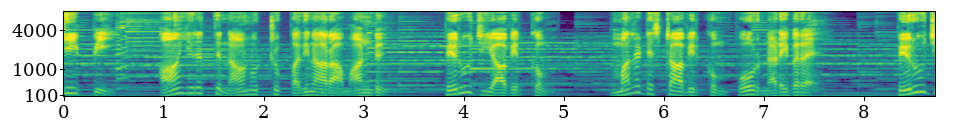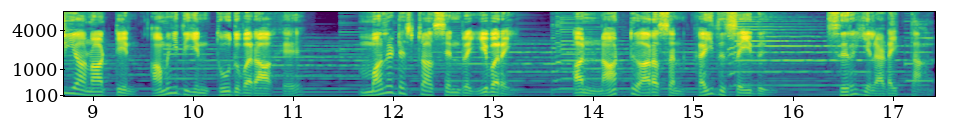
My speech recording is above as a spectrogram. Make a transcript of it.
கிபி ஆயிரத்து நானூற்று பதினாறாம் ஆண்டு பெருஜியாவிற்கும் மலடெஸ்டாவிற்கும் போர் நடைபெற பெருஜியா நாட்டின் அமைதியின் தூதுவராக மலடெஸ்டா சென்ற இவரை அந்நாட்டு அரசன் கைது செய்து சிறையில் அடைத்தான்.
